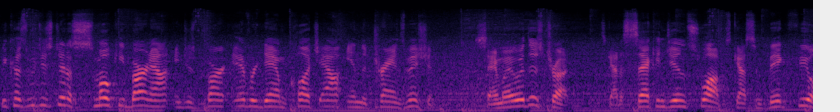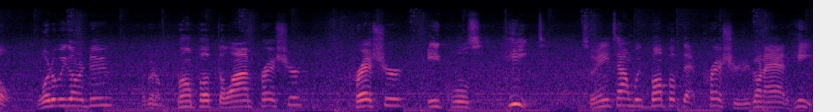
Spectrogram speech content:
Because we just did a smoky burnout and just burnt every damn clutch out in the transmission. Same way with this truck. It's got a second gen swap, it's got some big fuel. What are we gonna do? We're gonna bump up the line pressure. Pressure equals heat. So anytime we bump up that pressure, you're gonna add heat.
